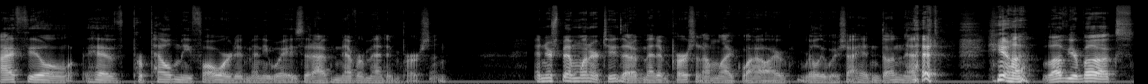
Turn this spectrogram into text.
I feel have propelled me forward in many ways that I've never met in person. And there's been one or two that I've met in person. I'm like, wow, I really wish I hadn't done that. you know, love your books.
